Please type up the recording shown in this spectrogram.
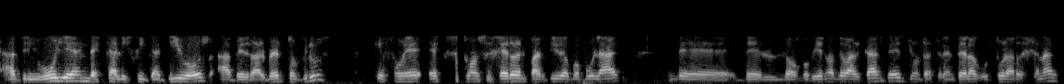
atribuyen descalificativos a Pedro Alberto Cruz, que fue ex consejero del Partido Popular de, los gobiernos de Valcarces y un referente de la cultura regional.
